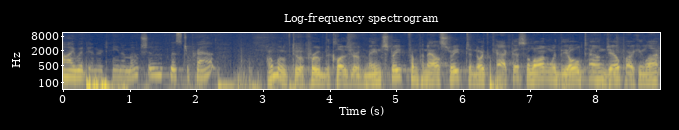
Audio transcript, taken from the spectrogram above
I would entertain a motion. Mr. Pratt? I'll move to approve the closure of Main Street from Pinal Street to North Cactus, along with the Old Town Jail parking lot,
